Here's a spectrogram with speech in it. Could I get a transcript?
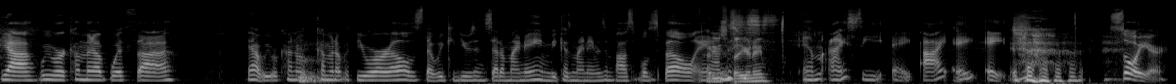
yeah. We were coming up with, uh, yeah, we were kind of coming up with URLs that we could use instead of my name because my name is impossible to spell. And How do you spell your name? M I C A I A H. Sawyer.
